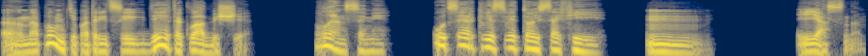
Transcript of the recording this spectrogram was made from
«Э, «Напомните, Патриции, где это кладбище?» «В Лэнсами, у церкви Святой Софии». «Ммм, ясно.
